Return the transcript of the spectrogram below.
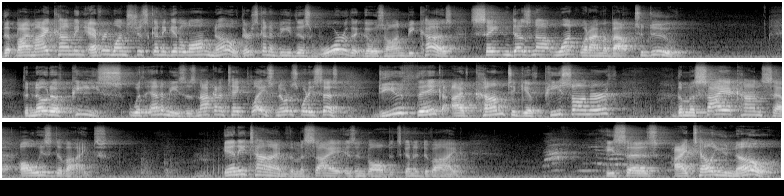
that by my coming everyone's just going to get along? No, there's going to be this war that goes on because Satan does not want what I'm about to do. The note of peace with enemies is not going to take place. Notice what he says Do you think I've come to give peace on earth? The Messiah concept always divides. Anytime the Messiah is involved, it's going to divide. He says, I tell you no,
